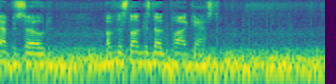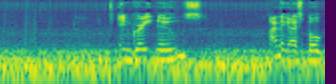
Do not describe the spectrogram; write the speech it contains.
episode of the Slug is Doug podcast. In great news, I think I spoke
